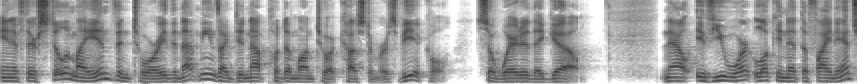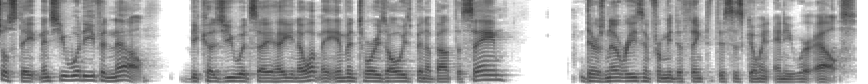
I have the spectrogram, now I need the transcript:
And if they're still in my inventory, then that means I did not put them onto a customer's vehicle. So where did they go? Now, if you weren't looking at the financial statements, you would even know because you would say, Hey, you know what? My inventory's always been about the same. There's no reason for me to think that this is going anywhere else.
